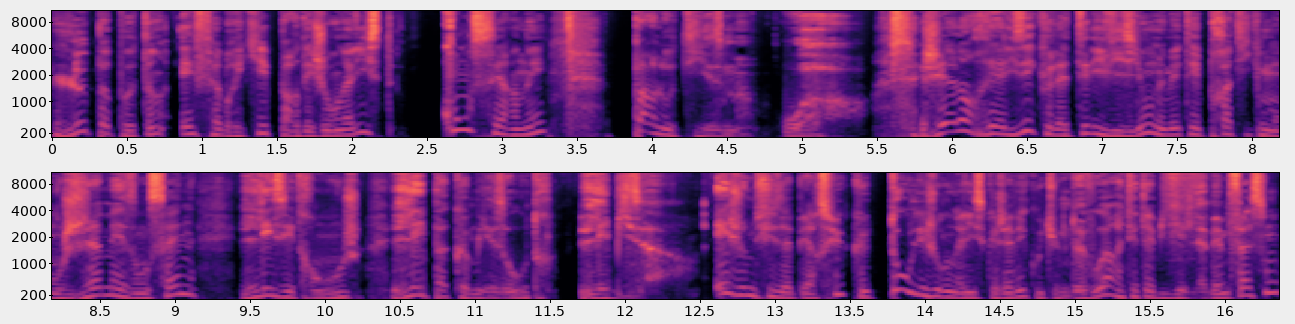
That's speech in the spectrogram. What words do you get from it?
Le Papotin est fabriqué par des journalistes concernés par l'autisme. Wow. J'ai alors réalisé que la télévision ne mettait pratiquement jamais en scène les étranges, les pas comme les autres, les bizarres. Et je me suis aperçu que tous les journalistes que j'avais coutume de voir étaient habillés de la même façon,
